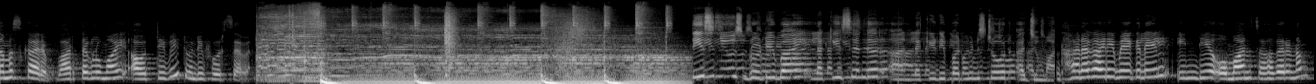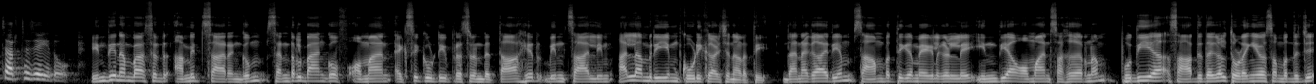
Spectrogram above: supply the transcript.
നമസ്കാരം. വാർത്തകളുമായി our T V twenty four seven. This news you by Lucky Center and Lucky Department Store, ധനകാര്യ മേഖലയിൽ ഇന്ത്യ ഒമാൻ സഹകരണം ചർച്ച ചെയ്തു. ഇന്ത്യൻ അംബാസഡർ അമിത് സാരംഗും central bank of Oman executive president Tahir bin Salim al അമ്രിയും കൂടിക്കാഴ്ച നടത്തി. ധനകാര്യം സാമ്പത്തിക മേഖലകളിലെ ഇന്ത്യ ഒമാൻ സഹകരണം പുതിയ സാധ്യതകൾ തുടങ്ങിയവ സംബന്ധിച്ച്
